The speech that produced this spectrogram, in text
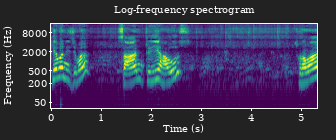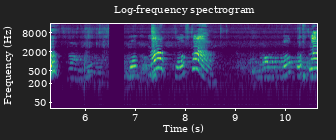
কে বানিয়েছে মা সান ট্রি হাউস কোসা। ব- কোসা।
